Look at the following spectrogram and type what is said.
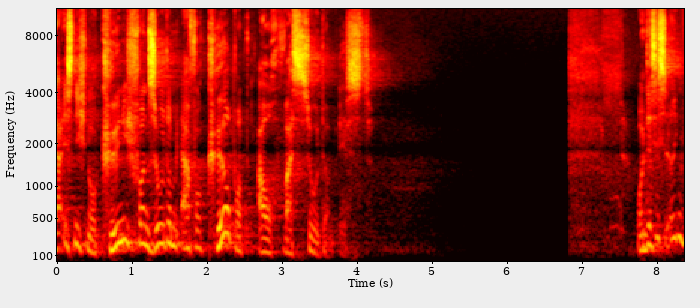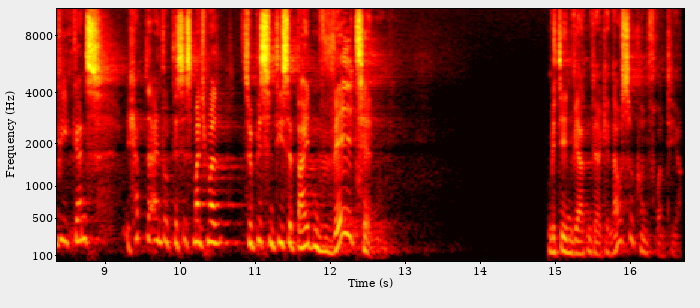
der ist nicht nur König von Sodom, er verkörpert auch, was Sodom ist. Und das ist irgendwie ganz, ich habe den Eindruck, das ist manchmal so ein bisschen diese beiden Welten, mit denen werden wir genauso konfrontiert.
